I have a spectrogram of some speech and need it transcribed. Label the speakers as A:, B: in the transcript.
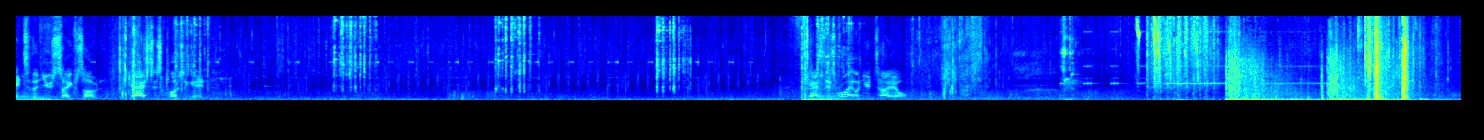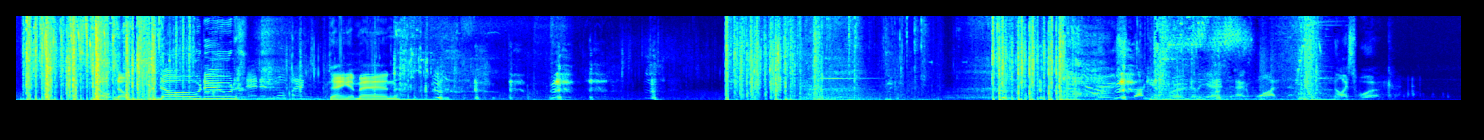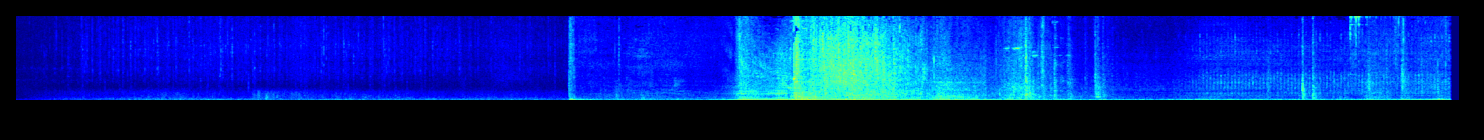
A: Get to the new safe zone. Gas is closing in. Gas is right on your tail.
B: Nope, nope. No, dude. Dang it, man.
